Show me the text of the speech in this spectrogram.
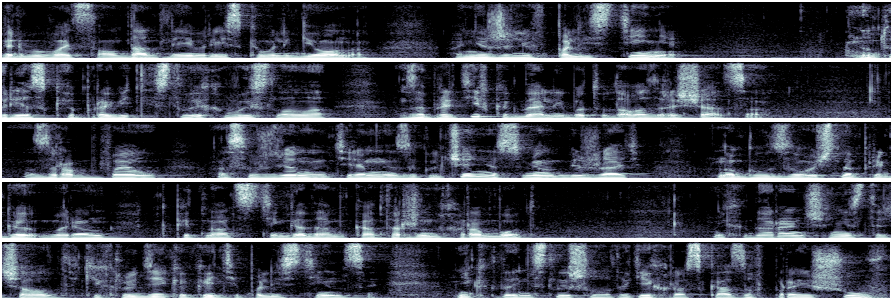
вербовать солдат для еврейского легиона. Они жили в Палестине, но турецкое правительство их выслало, запретив когда-либо туда возвращаться. Зрабвел, осужденный на тюремное заключение, сумел бежать, но был заочно приговорен к 15 годам каторжных работ. Никогда раньше не встречала таких людей, как эти палестинцы. Никогда не слышала таких рассказов про Ишув,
